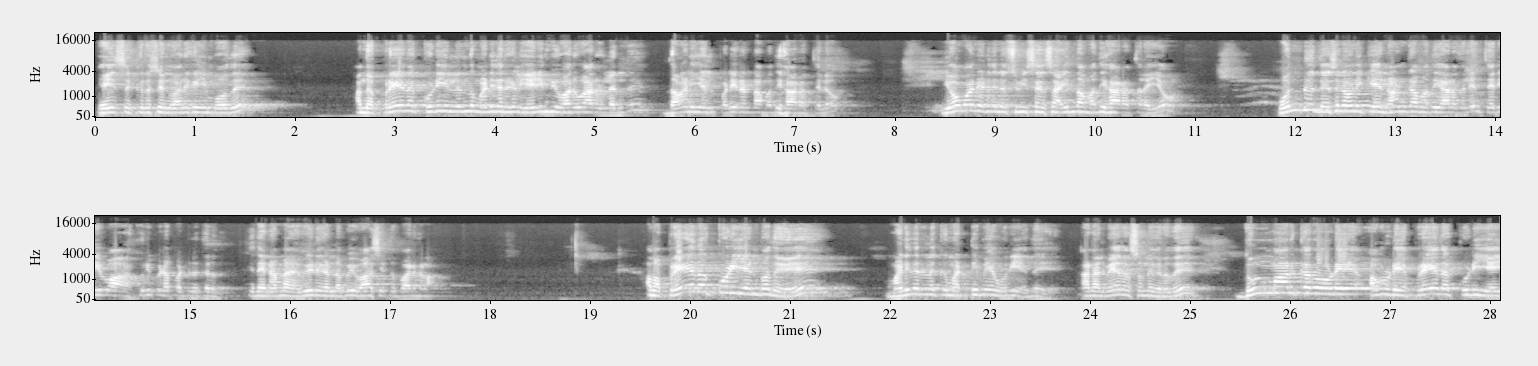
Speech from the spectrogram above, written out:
இயேசு கிறிஸ்துவின் வருகையும் போது அந்த பிரேத குழியிலிருந்து மனிதர்கள் எழும்பி வருவார்கள் என்று தானியல் பனிரெண்டாம் அதிகாரத்திலோ யோவான் எழுதின சுவிசேஷ ஐந்தாம் அதிகாரத்திலேயோ ஒன்று தெசலோனிக்கே நான்காம் அதிகாரத்திலையும் தெளிவா குறிப்பிடப்பட்டிருக்கிறது. இதை நம்ம வீடுகளில் போய் வாசித்து பார்க்கலாம். அப்ப பிரேத குழி என்பது மனிதர்களுக்கு மட்டுமே உரியது. ஆனால் வேதம் சொல்லுகிறது துன்மார்க்கரோட அவருடைய பிரேத குழியை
